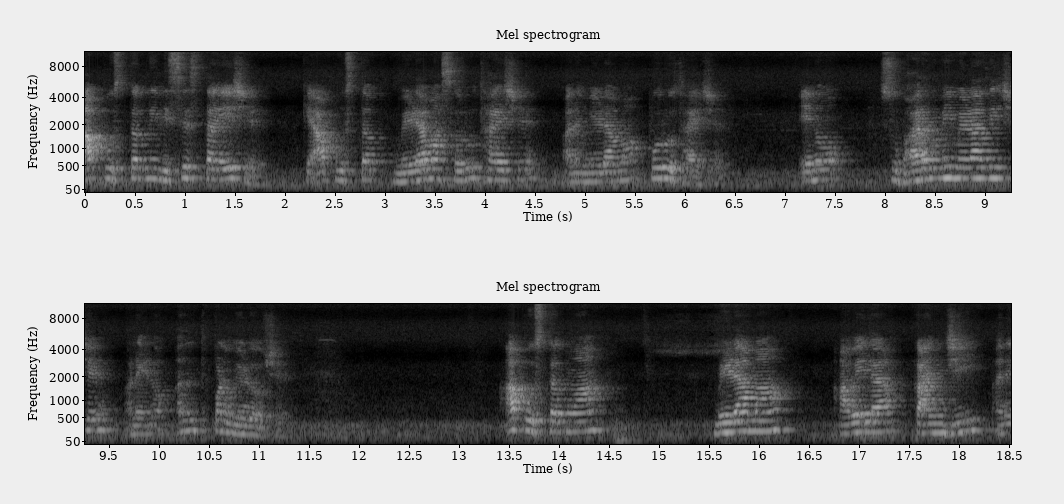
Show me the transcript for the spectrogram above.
આ પુસ્તકની વિશેષતા એ છે કે આ પુસ્તક મેળામાં શરૂ થાય છે અને મેળામાં પૂરું થાય છે. એનો શુભારંભ મેળાથી છે અને એનો અંત પણ મેળો છે. આ પુસ્તકમાં મેળામાં આવેલા કાનજી અને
